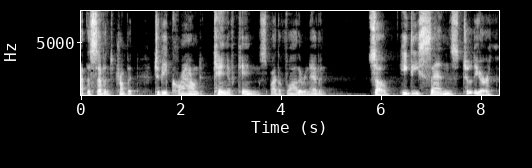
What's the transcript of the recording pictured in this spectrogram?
at the seventh trumpet to be crowned King of Kings by the Father in heaven. So he descends to the earth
